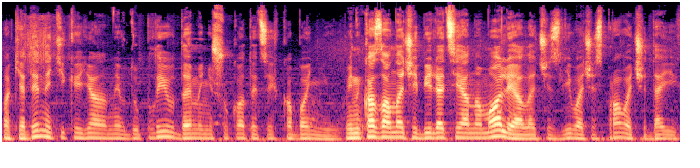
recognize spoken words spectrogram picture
Так, єдине тільки я не вдуплив, де мені шукати цих кабанів. Він казав, наче біля цієї аномалії, але чи зліва, чи справа, чи де їх.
